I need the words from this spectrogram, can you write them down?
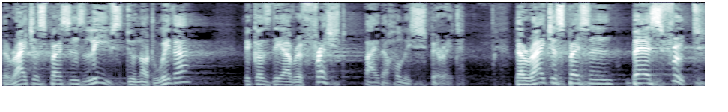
The righteous person's leaves do not wither because they are refreshed by the Holy Spirit. The righteous person bears fruit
